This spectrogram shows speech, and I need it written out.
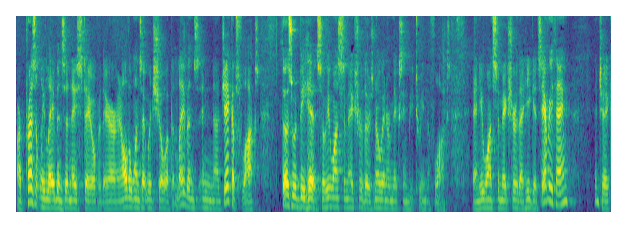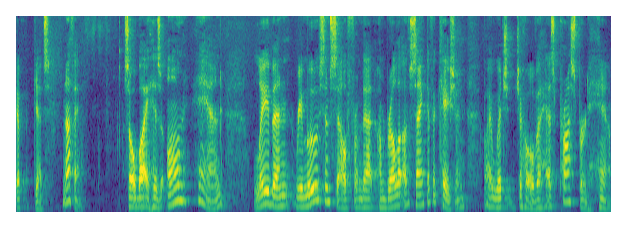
are presently Laban's and they stay over there. And all the ones that would show up in Laban's, in uh, Jacob's flocks, those would be his. So he wants to make sure there's no intermixing between the flocks. And he wants to make sure that he gets everything and Jacob gets nothing. So by his own hand, Laban removes himself from that umbrella of sanctification by which Jehovah has prospered him,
